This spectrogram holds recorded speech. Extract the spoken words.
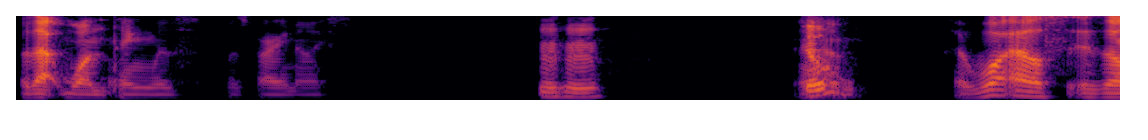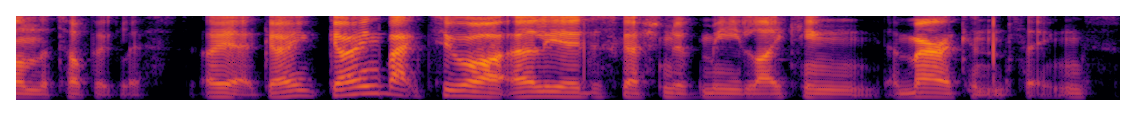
but that one thing was was very nice. Mm-hmm. Cool. Um, so what else is on the topic list? Oh yeah, going going back to our earlier discussion of me liking American things.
